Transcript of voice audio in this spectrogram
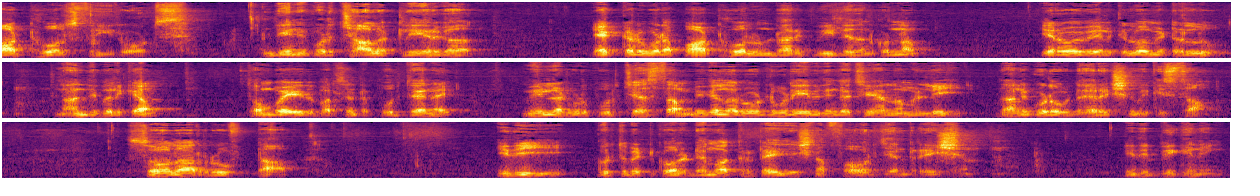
Pot holes free roads దీన్ని కూడా చాలా క్లియర్గా ఎక్కడ కూడా పాట్ హోల్ ఉండడానికి వీల్లేదనుకున్నాం. ఇరవై వేల కిలోమీటర్లు నాంది పలికాం. తొంభై ఐదు పర్సెంట్ పూర్తయినాయి. మిగిలినట్టు కూడా పూర్తి చేస్తాం. మిగిలిన రోడ్లు కూడా ఏ విధంగా చేయాలో మళ్ళీ దానికి కూడా ఒక డైరెక్షన్ మీకు ఇస్తాం. సోలార్ రూఫ్ టాప్ ఇది గుర్తుపెట్టుకోవాలి డెమోక్రటైజేషన్ ఆఫ్ పవర్ జనరేషన్ ఇది బిగినింగ్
